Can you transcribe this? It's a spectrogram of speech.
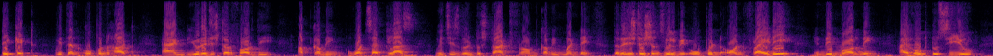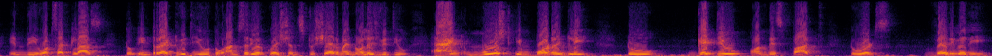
take it with an open heart and you register for the upcoming WhatsApp class which is going to start from coming Monday. The registrations will be opened on Friday in the morning. I hope to see you in the WhatsApp class to interact with you, to answer your questions, to share my knowledge with you and most importantly to get you on this path towards very very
